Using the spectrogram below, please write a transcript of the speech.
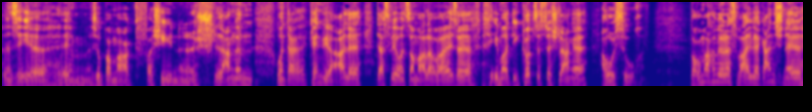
sehe im Supermarkt verschiedene Schlangen und da kennen wir alle, dass wir uns normalerweise immer die kürzeste Schlange aussuchen. Warum machen wir das? Weil wir ganz schnell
